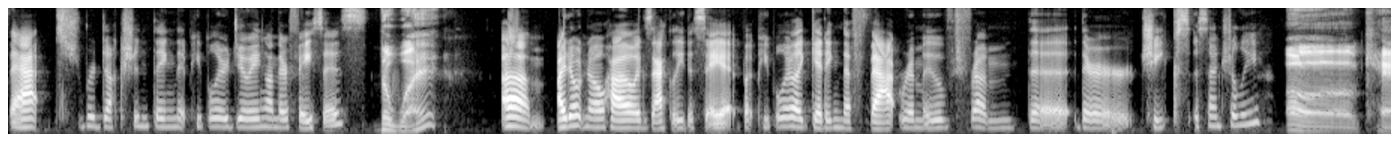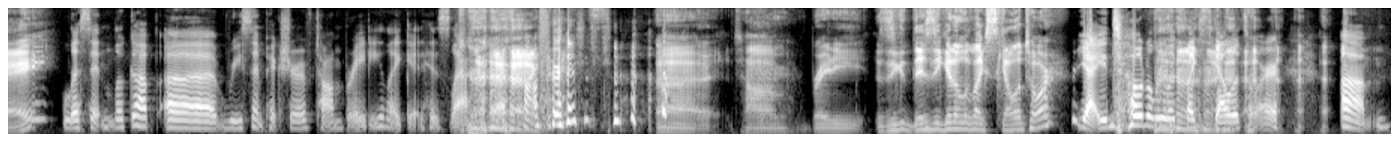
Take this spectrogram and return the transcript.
fat reduction thing that people are doing on their faces? The what? Um, I don't know how exactly to say it, but people are like getting the fat removed from the their cheeks essentially. Okay. Listen, look up a recent picture of Tom Brady, like at his last press conference. Uh, Tom Brady is he is he gonna look like Skeletor? yeah, he totally looks like Skeletor. Um,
